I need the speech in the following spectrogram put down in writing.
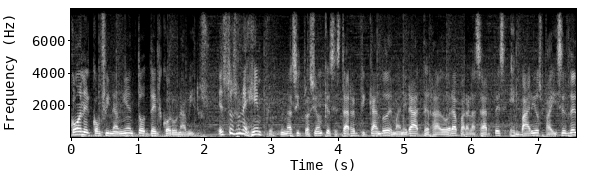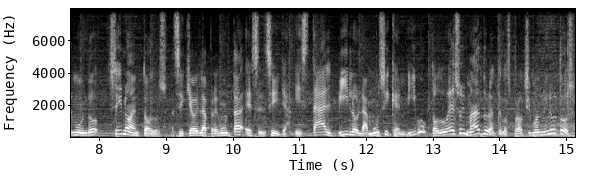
con el confinamiento del coronavirus. Esto es un ejemplo de una situación que se está replicando de manera aterradora para las artes en varios países del mundo, si no en todos. Así que hoy la pregunta es sencilla. ¿Está al vilo la música en vivo? Todo eso y más durante los próximos minutos.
